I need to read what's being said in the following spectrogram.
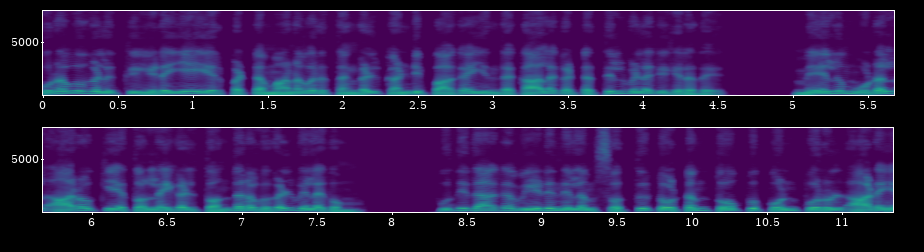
உறவுகளுக்கு இடையே ஏற்பட்ட மனவருத்தங்கள் கண்டிப்பாக இந்த காலகட்டத்தில் விலகுகிறது. மேலும் உடல் ஆரோக்கிய தொல்லைகள் தொந்தரவுகள் விலகும். புதிதாக வீடு நிலம் சொத்து தோட்டம் தோப்பு பொன் பொருள் ஆடை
